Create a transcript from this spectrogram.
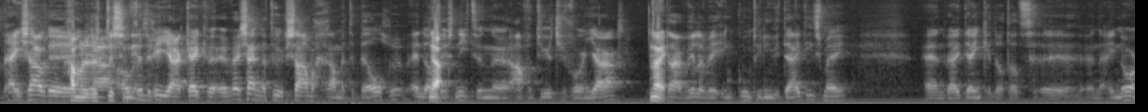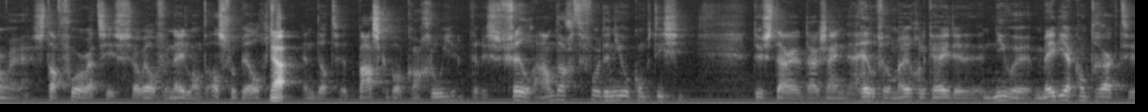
Wij zouden Gaan we er ja, tussenin. over drie jaar kijken. Wij zijn natuurlijk samengegaan met de Belgen. En dat Ja. is niet een eh, avontuurtje voor een jaar. Nee. Daar willen we in continuïteit iets mee. En wij denken dat dat eh, een enorme stap voorwaarts is, zowel voor Nederland als voor België. Ja. En dat het basketbal kan groeien. Er is veel aandacht voor de nieuwe competitie. Dus daar, daar zijn heel veel mogelijkheden. Een nieuwe mediacontract, eh,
